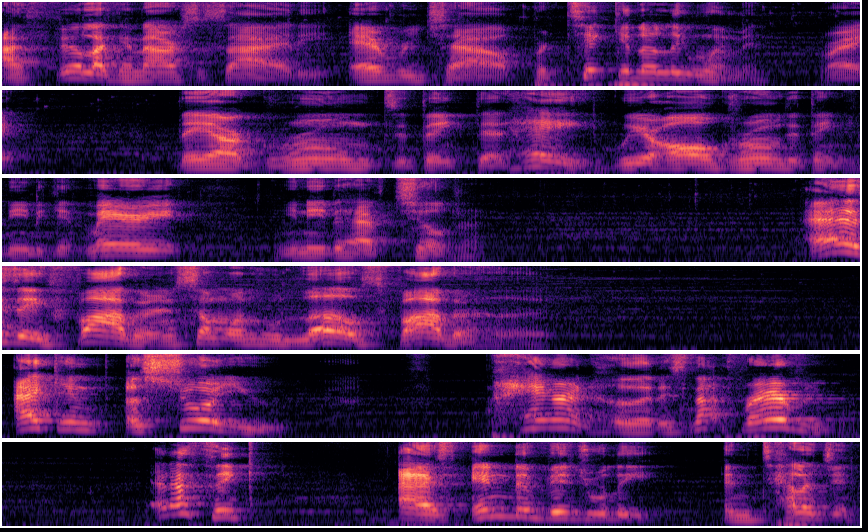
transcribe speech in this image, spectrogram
I feel like in our society, every child, particularly women, right? They are groomed to think that, hey, we are all groomed to think you need to get married, you need to have children. As a father and someone who loves fatherhood, I can assure you, parenthood is not for everyone. And I think as individually intelligent,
